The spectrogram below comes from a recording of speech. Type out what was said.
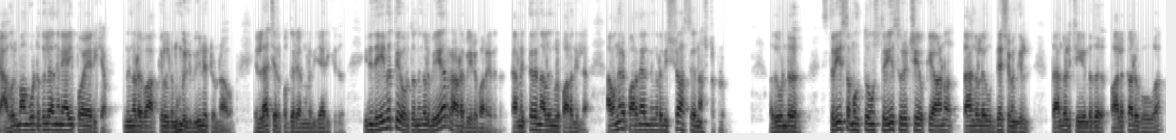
രാഹുൽ മാങ്കൂട്ടത്തിൽ അങ്ങനെ ആയിപ്പോയായിരിക്കാം നിങ്ങളുടെ വാക്കുകളുടെ മുമ്പിൽ വീണിട്ടുണ്ടാവും. എല്ലാ ചെറുപ്പക്കാരും അങ്ങനെ വിചാരിക്കരുത്. ഇനി ദൈവത്തെ ഓർത്ത് നിങ്ങൾ വേറൊരാളുടെ പേര് പറയരുത്. കാരണം ഇത്രയും നാൾ നിങ്ങൾ പറഞ്ഞില്ല. അങ്ങനെ പറഞ്ഞാൽ നിങ്ങളുടെ വിശ്വാസം നഷ്ടപ്പെടും. അതുകൊണ്ട് സ്ത്രീ സമത്വവും സ്ത്രീ സുരക്ഷയൊക്കെയാണ് താങ്കളുടെ ഉദ്ദേശമെങ്കിൽ താങ്കൾ ചെയ്യേണ്ടത് പാലക്കാട് പോവുക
